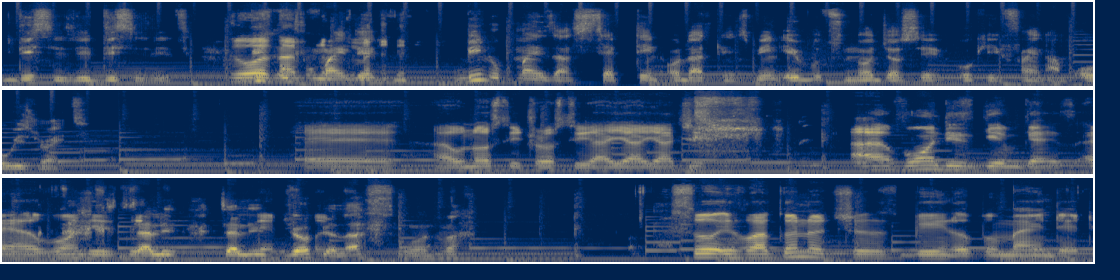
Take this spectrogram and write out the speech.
this is it, this is it. being open-minded, open-minded. being open-minded is accepting other things. Being able to not just say, okay, fine, I'm always right. Hey, I will not still trust you. Yeah, yeah, yeah. I have won this game, guys. I have won this game. Charlie, Charlie, drop your last one, man. So if we're gonna choose being open-minded,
